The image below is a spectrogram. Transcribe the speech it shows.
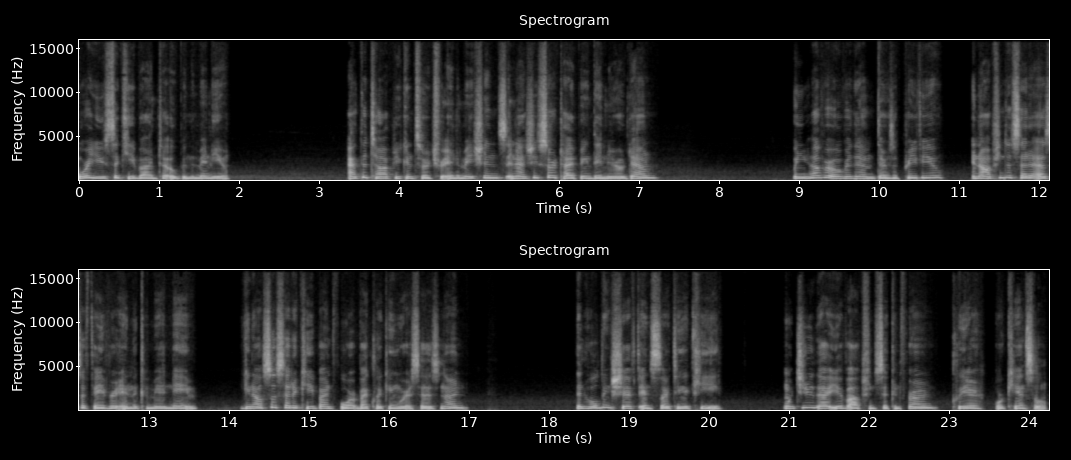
or use the keybind to open the menu. At the top, you can search for animations, and as you start typing, they narrow down. When you hover over them, there's a preview, an option to set it as a favorite in the command name. You can also set a keybind for it by clicking where it says none, then holding shift and selecting a key. Once you do that, you have options to confirm, clear, or cancel.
